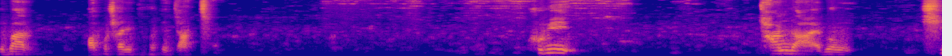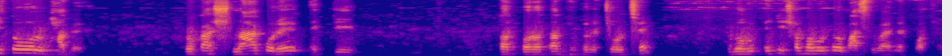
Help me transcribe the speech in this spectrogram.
এবার অপসারিত হতে যাচ্ছে। খুবই ঠান্ডা এবং শীতল ভাবে প্রকাশ না করে একটি তৎপরতা ভেতরে চলছে এবং এটি সম্ভবত বাস্তবায়নের পথে।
